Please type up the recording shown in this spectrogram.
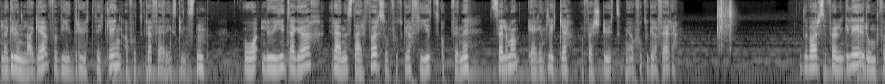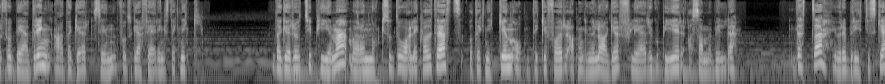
la grunnlaget for videre utvikling av fotograferingskunsten. Og Louis Daguerre regnes derfor som fotografiets oppfinner, selv om han egentlig ikke var først ut med å fotografere. Det var selvfølgelig rom for forbedring av Daguerre sin fotograferingsteknikk. Daguerreotypiene var av nokså dårlig kvalitet, og teknikken åpnet ikke for at man kunne lage flere kopier av samme bilde. Dette gjorde britiske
